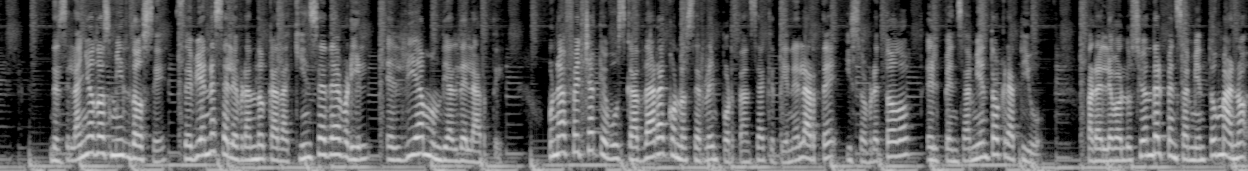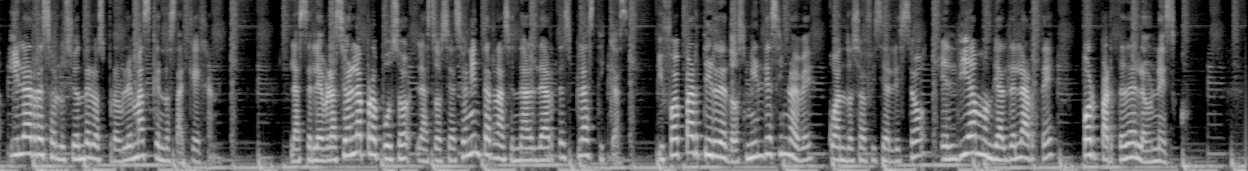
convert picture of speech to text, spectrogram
Desde el año 2012 se viene celebrando cada 15 de abril el Día Mundial del Arte, una fecha que busca dar a conocer la importancia que tiene el arte y sobre todo el pensamiento creativo, para la evolución del pensamiento humano y la resolución de los problemas que nos aquejan. La celebración la propuso la Asociación Internacional de Artes Plásticas y fue a partir de 2019 cuando se oficializó el Día Mundial del Arte por parte de la UNESCO.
